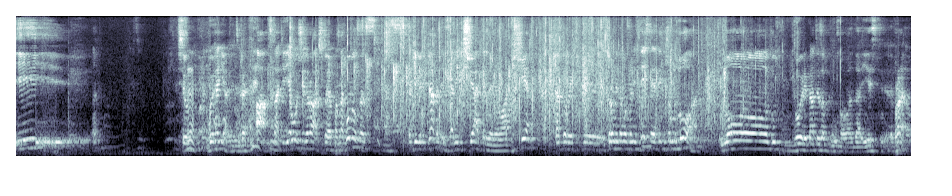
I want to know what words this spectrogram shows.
И... Все, выгоняют уже. А, кстати, я очень рад, что я познакомился с, такими ребятами замечательными вообще, которых, э, кроме того, что они здесь стоят, их еще много. Но тут двое ребят из Обухова, да, есть. Э, Правильно,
